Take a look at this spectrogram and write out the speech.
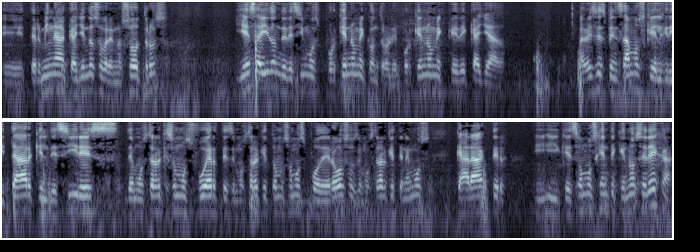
eh, termina cayendo sobre nosotros y es ahí donde decimos, ¿por qué no me controlé? ¿Por qué no me quedé callado? A veces pensamos que el gritar, que el decir es demostrar que somos fuertes, demostrar que somos poderosos, demostrar que tenemos carácter y, que somos gente que no se deja,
